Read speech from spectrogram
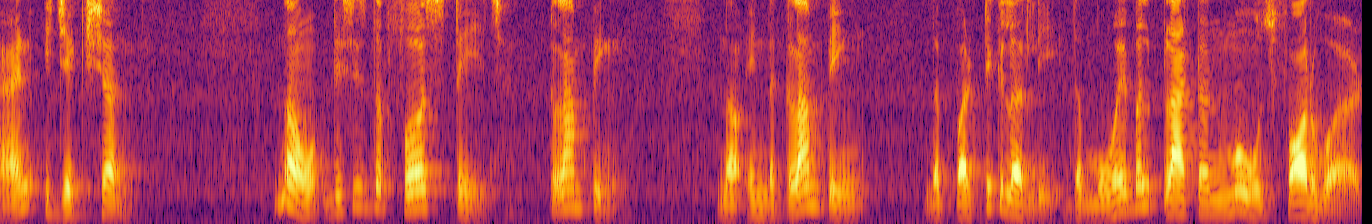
and ejection. Now this is the first stage clamping. Now in the clamping the particularly the movable platen moves forward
